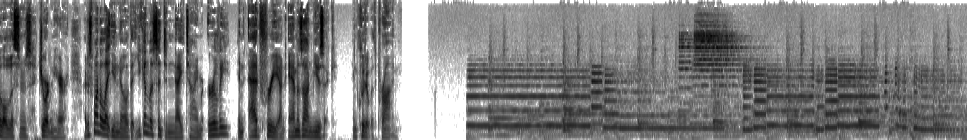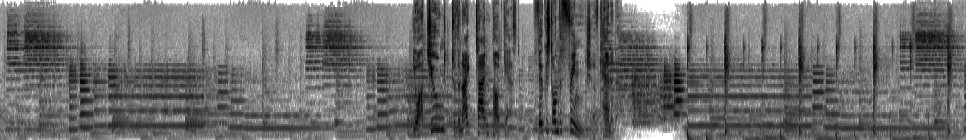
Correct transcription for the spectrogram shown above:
Hello, listeners. Jordan here. I just want to let you know that you can listen to Nighttime early and ad free on Amazon Music. Include it with Prime. You are tuned to the Nighttime Podcast, focused on the fringe of Canada.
